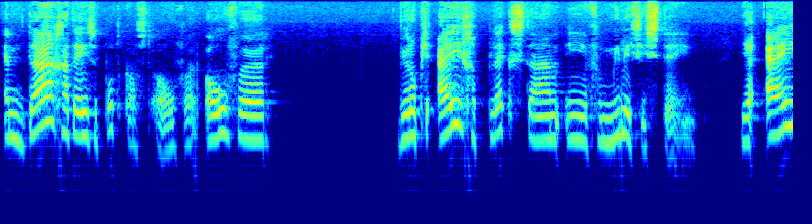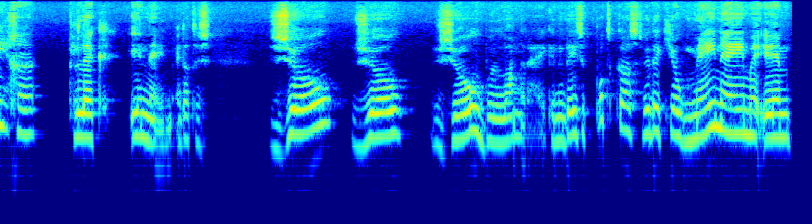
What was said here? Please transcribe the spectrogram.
En daar gaat deze podcast over. Over weer op je eigen plek staan in je familiesysteem. Je eigen plek innemen. En dat is zo, zo, zo belangrijk. En in deze podcast wil ik je ook meenemen in,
